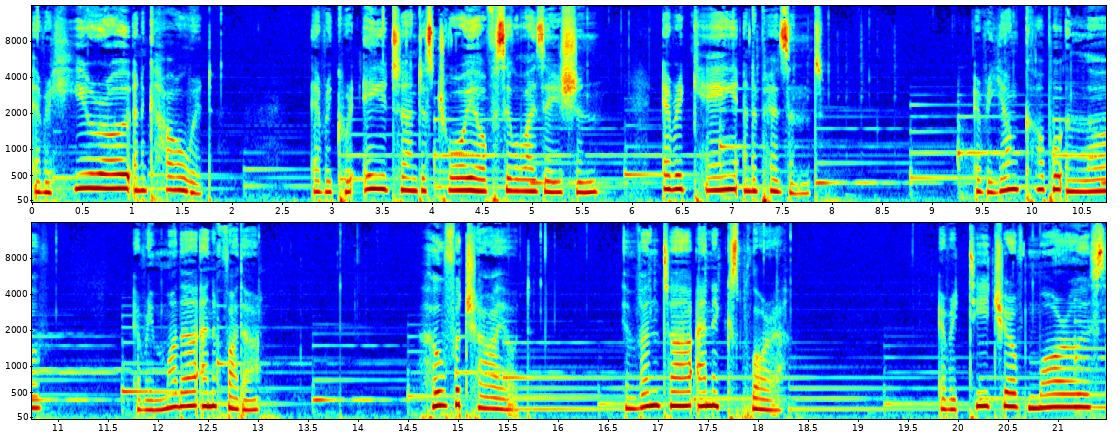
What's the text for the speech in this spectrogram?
every hero and coward, every creator and destroyer of civilization, every king and peasant, every young couple in love, every mother and father, hopeful child, inventor and explorer, every teacher of morals,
